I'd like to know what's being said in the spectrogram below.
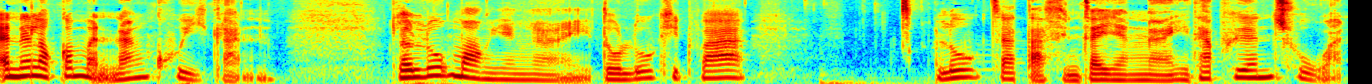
อันนี้เราก็เหมือนนั่งคุยกัน แล้วลูกมองยังไง ตัวลูกคิดว่า ลูกจะตัดสินใจยังไง ถ้าเพื่อนชวน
